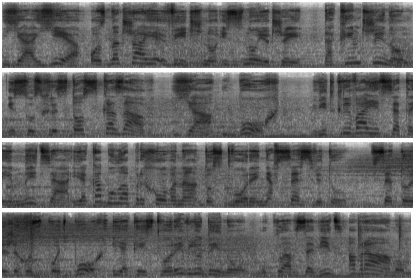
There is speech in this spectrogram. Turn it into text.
Я є означає вічно існуючий. Таким чином Ісус Христос сказав: Я Бог. Відкривається таємниця, яка була прихована до створення Всесвіту. Все той же Господь Бог, який створив людину, уклав завіт з Авраамом,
